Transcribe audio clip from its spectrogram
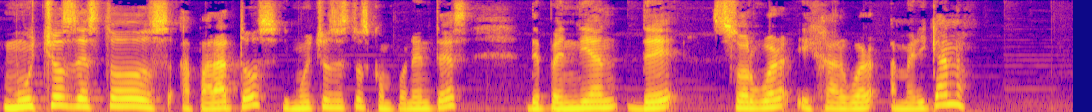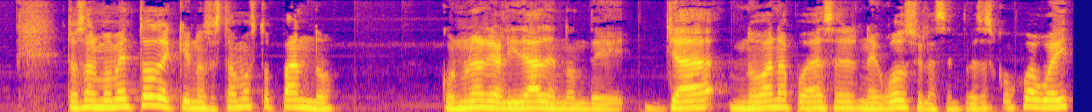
Muchos de estos aparatos y muchos de estos componentes dependían de software y hardware americano. Entonces al momento de que nos estamos topando con una realidad en donde ya no van a poder hacer negocio las empresas con Huawei,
